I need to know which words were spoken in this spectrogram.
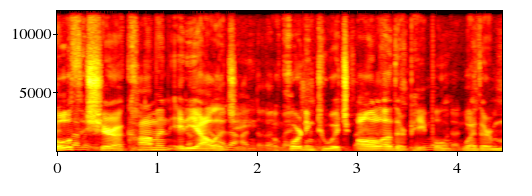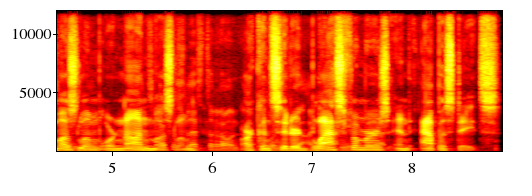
Both share a common ideology, according to which all other people, whether Muslim or non Muslim, are considered blasphemers and apostates.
